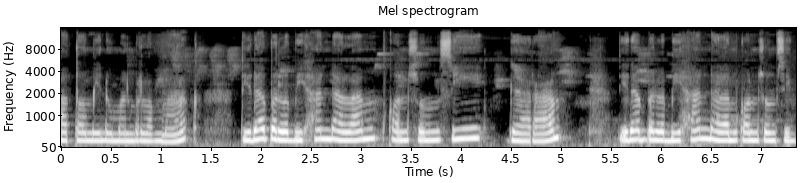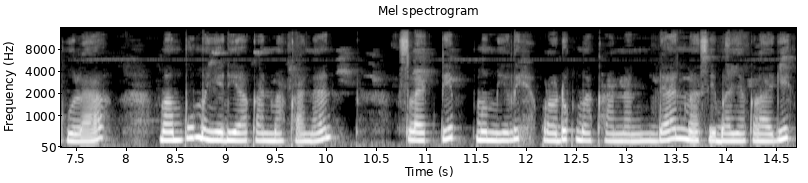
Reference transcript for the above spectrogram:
atau minuman berlemak, tidak berlebihan dalam konsumsi garam, tidak berlebihan dalam konsumsi gula, mampu menyediakan makanan, selektif memilih produk makanan, dan masih banyak lagi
